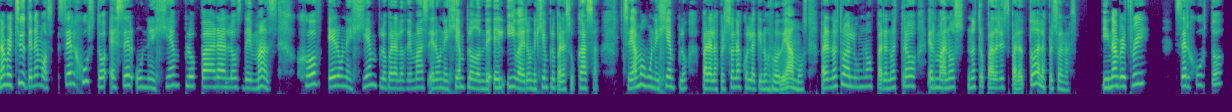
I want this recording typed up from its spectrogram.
Number two, tenemos ser justo es ser un ejemplo para los demás. Job era un ejemplo para los demás, era un ejemplo donde él iba, era un ejemplo para su casa. Seamos un ejemplo para las personas con las que nos rodeamos, para nuestros alumnos, para nuestros hermanos, nuestros padres, para todas las personas. Y number three, ser justo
